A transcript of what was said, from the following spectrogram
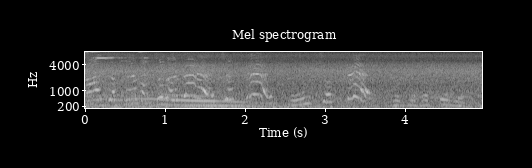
아, 저때 맞춰 가자! 저때! 응? 저때! 저때, 저때.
